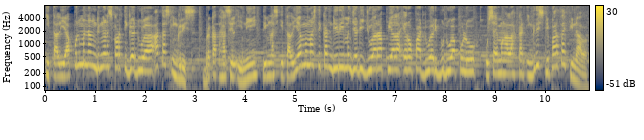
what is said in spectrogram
Italia pun menang dengan skor 3-2 atas Inggris. Berkat hasil ini, timnas Italia memastikan diri menjadi juara Piala Eropa 2020 usai mengalahkan Inggris di partai final.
